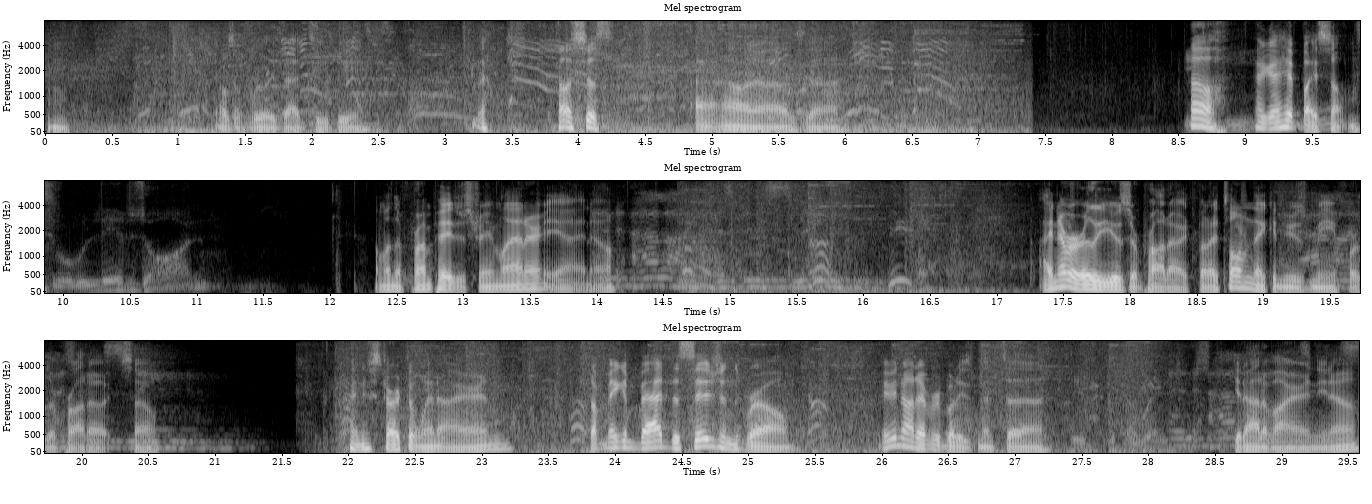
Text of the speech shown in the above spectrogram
Hmm. That was a really bad TP. that was just, I, I don't know. That was, uh... Oh, I got hit by something. I'm on the front page of Streamliner. Yeah, I know. I never really used their product, but I told them they can use me for their product. So when you start to win iron, stop making bad decisions, bro. Maybe not everybody's meant to get out of iron, you know.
